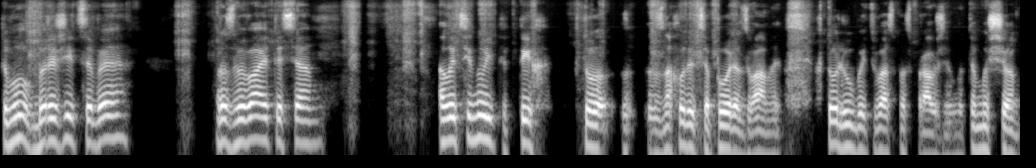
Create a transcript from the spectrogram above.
Тому бережіть себе, розвивайтеся, але цінуйте тих, хто знаходиться поряд з вами, хто любить вас по-справжньому, тому що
